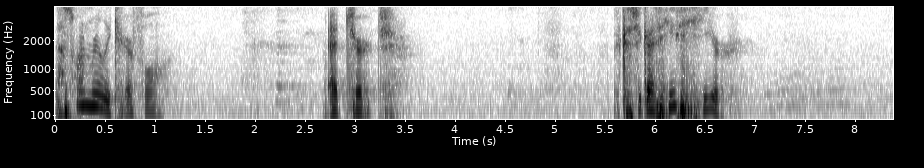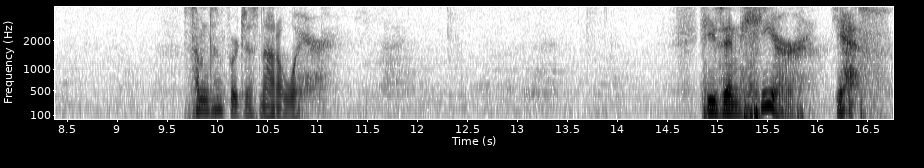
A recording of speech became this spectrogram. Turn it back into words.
That's why I'm really careful at church. Because you guys, he's here. Sometimes we're just not aware. He's in here, yes,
